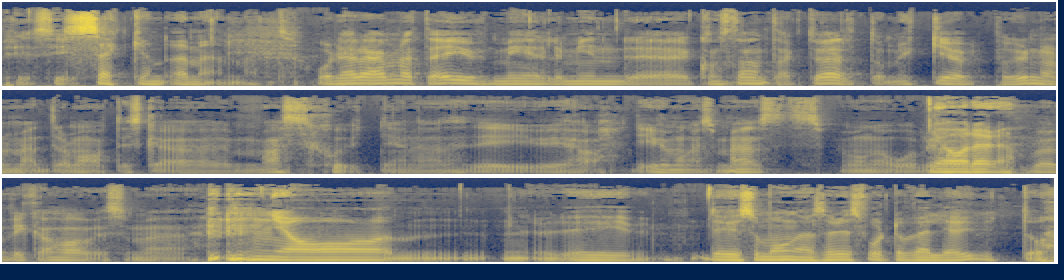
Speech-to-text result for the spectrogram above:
Precis. Second amendment. Och det här ämnet är ju mer eller mindre konstant aktuellt och mycket på grund av de här dramatiska massskjutningarna. Det är ju, ja, det är hur många som helst på många år. Vi Ja, har- det är det. Vilka har vi som är... Ja, det är ju det är ju så många så det är svårt att välja ut då.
